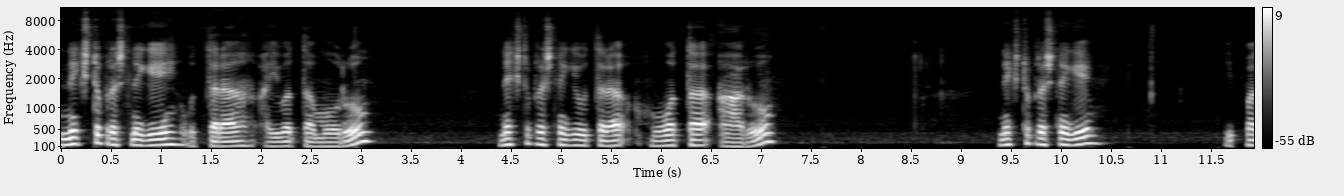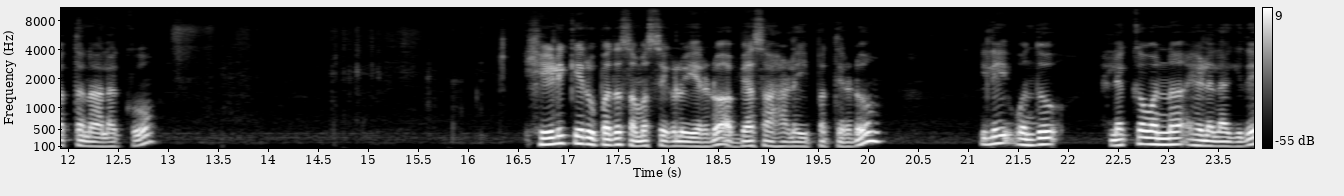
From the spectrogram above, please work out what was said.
ನೆಕ್ಸ್ಟ್ ಪ್ರಶ್ನೆಗೆ ಉತ್ತರ ಐವತ್ತ ಮೂರು ನೆಕ್ಸ್ಟ್ ಪ್ರಶ್ನೆಗೆ ಉತ್ತರ ಮೂವತ್ತ ಆರು ನೆಕ್ಸ್ಟ್ ಪ್ರಶ್ನೆಗೆ ಇಪ್ಪತ್ತ ನಾಲ್ಕು ಹೇಳಿಕೆ ರೂಪದ ಸಮಸ್ಯೆಗಳು ಎರಡು, ಅಭ್ಯಾಸ ಹಾಳೆ ಇಪ್ಪತ್ತೆರಡು. ಇಲ್ಲಿ ಒಂದು ಲೆಕ್ಕವನ್ನು ಹೇಳಲಾಗಿದೆ.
